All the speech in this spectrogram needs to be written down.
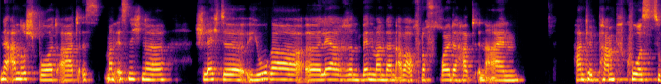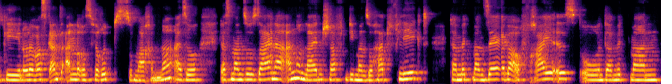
eine andere Sportart. Ist, man ist nicht eine schlechte Yoga-Lehrerin, wenn man dann aber auch noch Freude hat, in einen Hantel-Pump-Kurs zu gehen oder was ganz anderes Verrücktes zu machen. Ne? Also, dass man so seine anderen Leidenschaften, die man so hat, pflegt, damit man selber auch frei ist und damit man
